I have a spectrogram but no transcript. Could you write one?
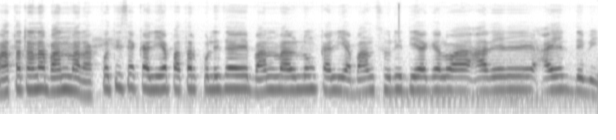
পাতা টানা বান মারা কতিছে কালিয়া পাতার কলিজায় বান মারলুম কালিয়া। বান ছুরি দিয়া গেল আরের আয়ের দেবী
